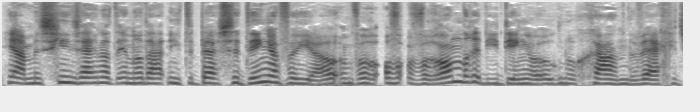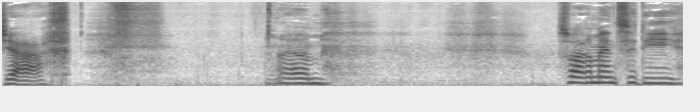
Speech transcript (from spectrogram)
Ja, misschien zijn dat inderdaad niet de beste dingen voor jou. En of veranderen die dingen ook nog gaandeweg het jaar. Um, waren mensen die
